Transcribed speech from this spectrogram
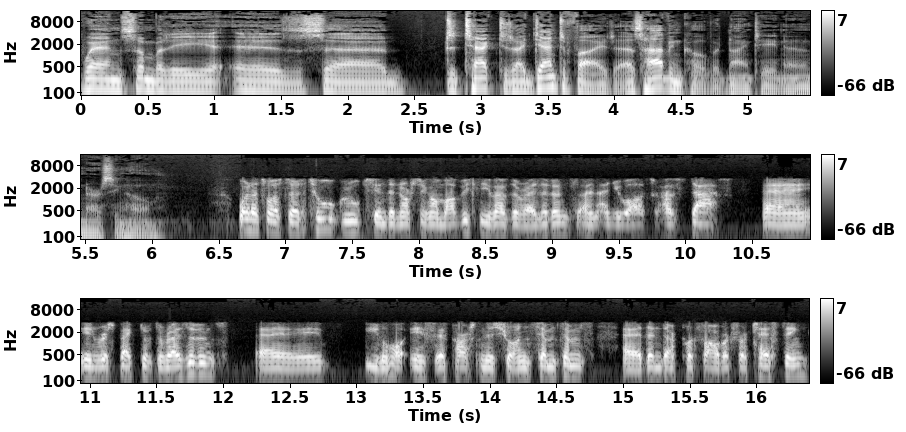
when somebody is uh, detected, identified as having COVID 19 in a nursing home? Well, I suppose there's two groups in the nursing home. Obviously, you have the residents and, and you also have staff. Uh, in respect of the residents, uh, you know, if a person is showing symptoms, uh, then they're put forward for testing.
